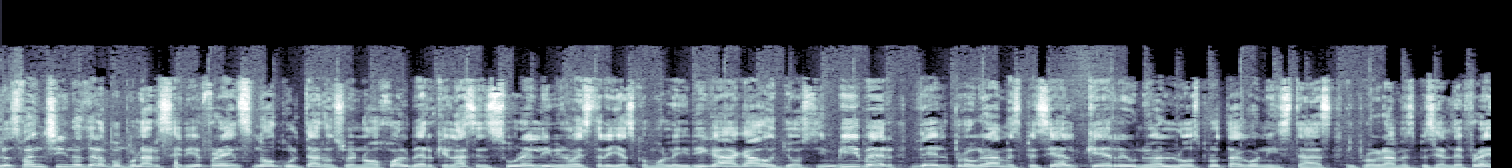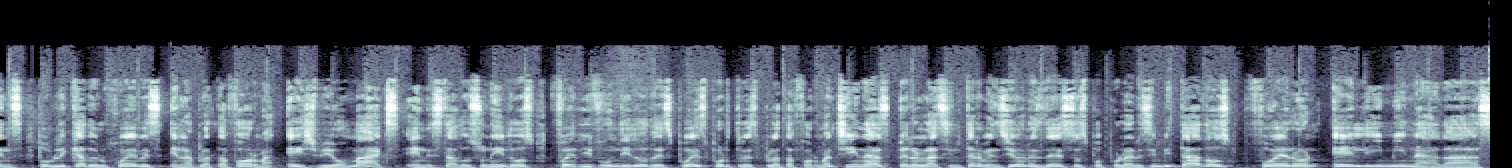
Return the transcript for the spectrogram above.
Los fans chinos de la popular serie Friends no ocultaron su enojo al ver que la censura eliminó estrellas como Lady Gaga o Justin Bieber del programa especial que reunió a los protagonistas. El programa especial de Friends, publicado el jueves en la plataforma HBO Max en Estados Unidos, fue difundido después por tres plataformas chinas, pero las intervenciones de estos populares invitados fueron eliminadas.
